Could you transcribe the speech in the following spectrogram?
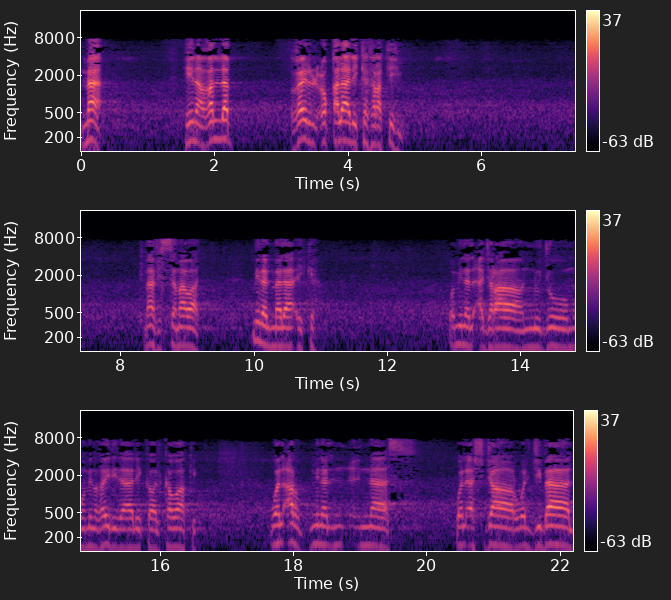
ما. هنا غلب غير العقلاء لكثرتهم. ما في السماوات. من الملائكة. ومن الأجران النجوم ومن غير ذلك والكواكب والأرض من الناس والأشجار والجبال.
